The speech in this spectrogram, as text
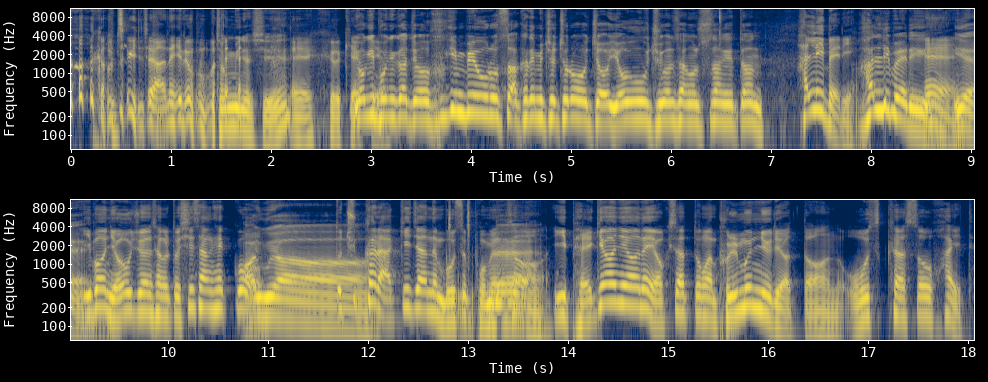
갑자기 제 아내 이름은? 정민현 씨. 예 그렇게 여기 할게요. 보니까 저 흑인 배우로서 아카데미 최초로 저 여우 주연상을 수상했던 할리베리 할리베리. 예. 예. 이번 여우주연상을 또 시상했고 아이고야. 또 축하를 아끼지 않는 모습 보면서 네. 이 100여 년의 역사 동안 불문율이었던 오스카 소 화이트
